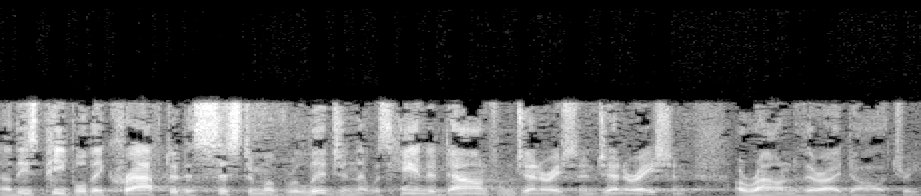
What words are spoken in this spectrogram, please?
Now, these people, they crafted a system of religion that was handed down from generation to generation around their idolatry.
